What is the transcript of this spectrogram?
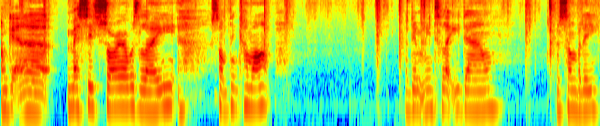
I'm getting a message. Sorry I was late. Something come up. I didn't mean to let you down for somebody.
